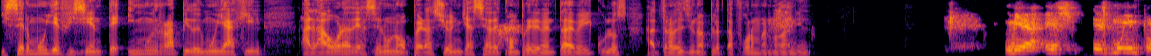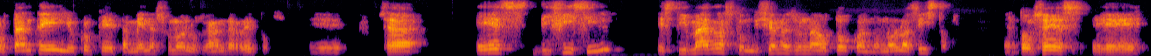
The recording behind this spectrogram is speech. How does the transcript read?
y ser muy eficiente y muy rápido y muy ágil a la hora de hacer una operación, ya sea de compra y de venta de vehículos a través de una plataforma, ¿no, Daniel? Mira, es, es muy importante y yo creo que también es uno de los grandes retos. Eh, o sea, es difícil estimar las condiciones de un auto cuando no lo has visto. Entonces, eh,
